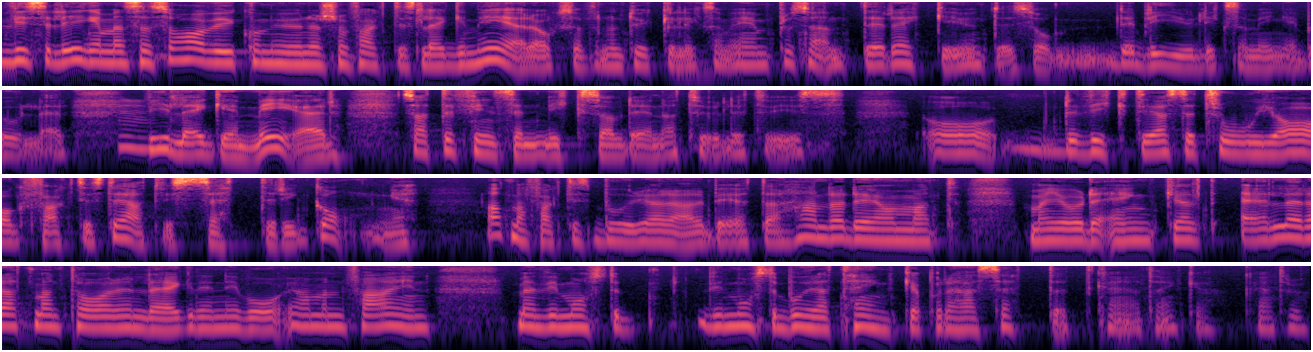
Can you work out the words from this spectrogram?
visserligen, men sen så har vi kommuner som faktiskt lägger mer också för de tycker liksom 1% det räcker ju inte, så, det blir ju liksom inget buller. Mm. Vi lägger mer, så att det finns en mix av det naturligtvis. Och det viktigaste tror jag faktiskt är att vi sätter igång att man faktiskt börjar arbeta. Handlar det om att man gör det enkelt eller att man tar en lägre nivå, ja men fine. Men vi måste, vi måste börja tänka på det här sättet kan jag tänka, kan jag tro.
